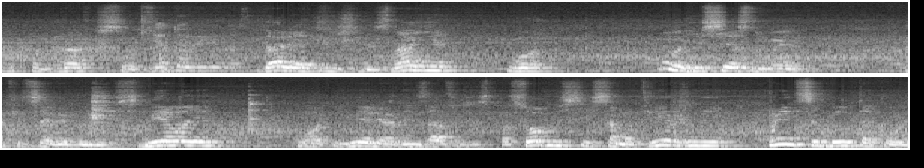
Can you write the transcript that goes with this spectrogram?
Вот по 12 часов. Готовили. Дали отличные знания. Вот. Ну, естественно, мы офицеры были смелые, вот, имели организаторские способности, самоотверженные. Принцип был такой.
